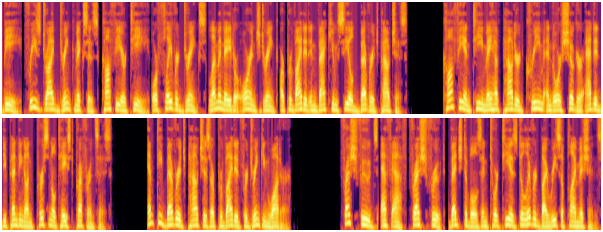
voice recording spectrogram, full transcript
B freeze-dried drink mixes coffee or tea or flavored drinks lemonade or orange drink are provided in vacuum-sealed beverage pouches. Coffee and tea may have powdered cream and or sugar added depending on personal taste preferences. Empty beverage pouches are provided for drinking water. Fresh foods FF fresh fruit, vegetables and tortillas delivered by resupply missions.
